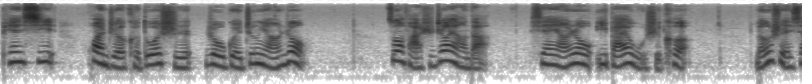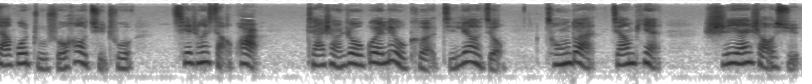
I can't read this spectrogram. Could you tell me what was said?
偏稀。患者可多食肉桂蒸羊肉。做法是这样的：鲜羊肉一百五十克，冷水下锅煮熟后取出，切成小块，加上肉桂六克及料酒、葱段、姜片、食盐少许，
